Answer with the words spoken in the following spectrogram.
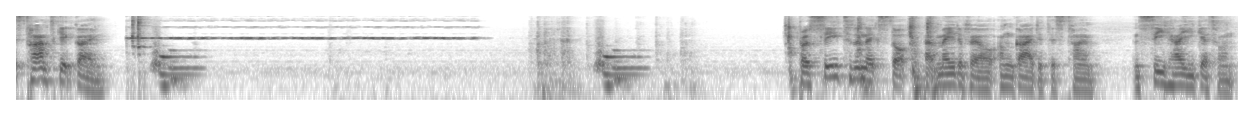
It's time to get going. Proceed to the next stop at Maida Vale unguided this time and see how you get on.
